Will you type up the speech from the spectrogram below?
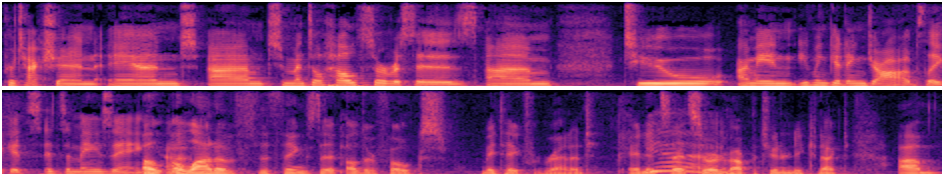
protection and um, to mental health services, um, to I mean even getting jobs like it's it's amazing. A, Um, a lot of the things that other folks may take for granted, and it's that sort of opportunity to connect. Um,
